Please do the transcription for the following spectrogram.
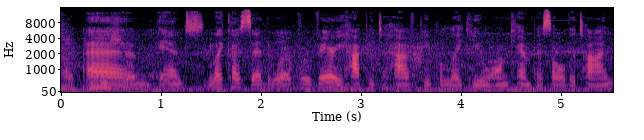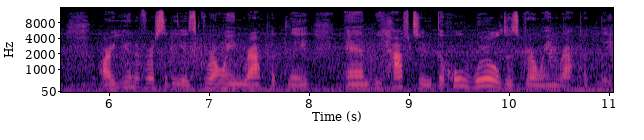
My pleasure. Um, and like I said, we're, we're very happy to have people like you on campus all the time. Our university is growing rapidly, and we have to. The whole world is growing rapidly.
